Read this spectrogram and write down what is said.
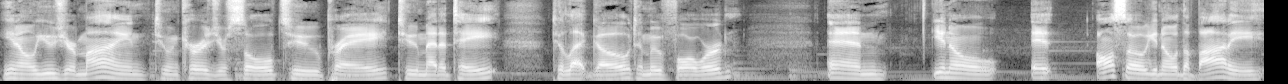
you know use your mind to encourage your soul to pray to meditate to let go to move forward. And you know it also you know the body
